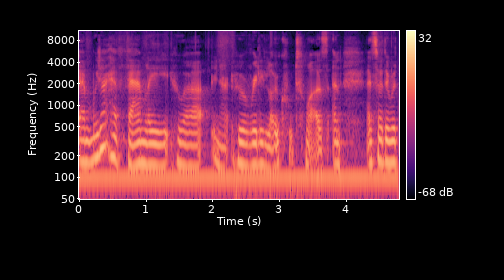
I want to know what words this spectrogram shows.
um, we don't have family who are, you know, who are really local to us. And, and so there were,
